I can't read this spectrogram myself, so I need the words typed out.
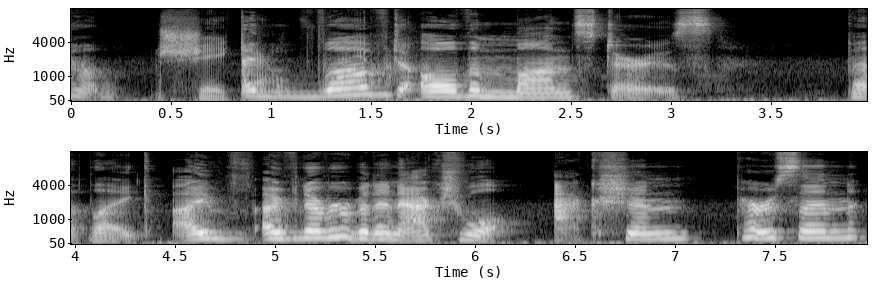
don't shake I out? for ya? loved all the monsters, but like I've I've never been an actual action person.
